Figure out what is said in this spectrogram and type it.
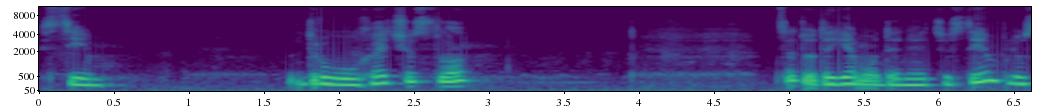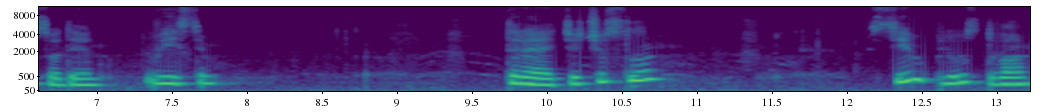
7. Друге число. Це додаємо одиницю. 7 плюс 1 8. Третє число 7 плюс 2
